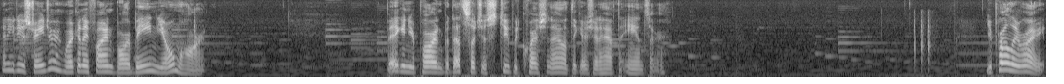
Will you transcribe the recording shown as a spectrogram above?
How do you do, stranger? Where can I find Barbine Yomhart? Begging your pardon, but that's such a stupid question I don't think I should have to answer. You're probably right.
